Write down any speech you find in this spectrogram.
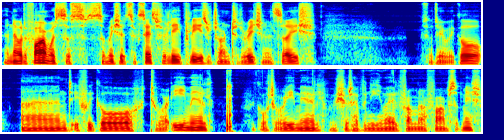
And now the form was submitted successfully. Please return to the original site. So there we go. And if we go to our email, if we go to our email, we should have an email from our FormSubmit.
